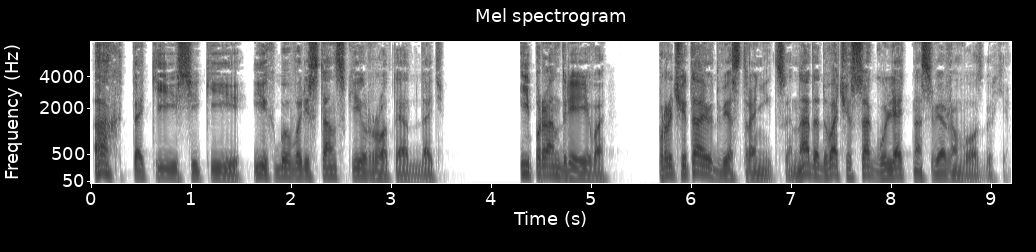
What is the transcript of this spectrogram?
Ах, такие-сякие, их бы в арестантские роты отдать. И про Андреева. Прочитаю две страницы, надо два часа гулять на свежем воздухе.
